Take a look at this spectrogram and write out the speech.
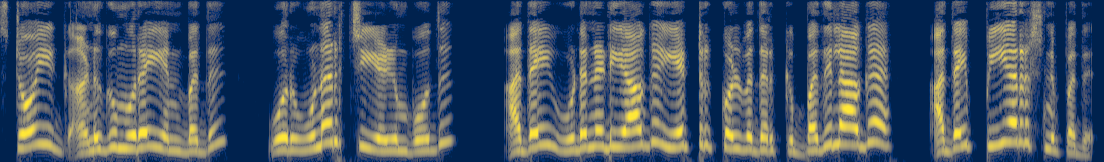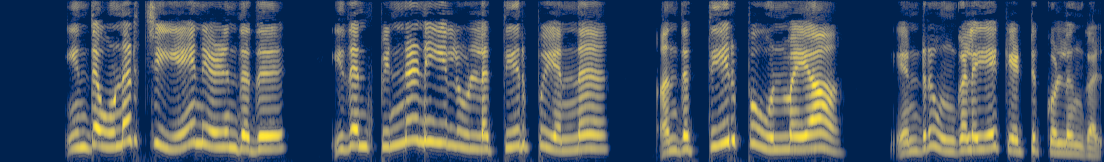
ஸ்டோயிக் அணுகுமுறை என்பது ஒரு உணர்ச்சி எழும்போது அதை உடனடியாக ஏற்றுக்கொள்வதற்கு பதிலாக அதை பியரஷ்னிப்பது இந்த உணர்ச்சி ஏன் எழுந்தது? இதன் பின்னணியில் உள்ள தீர்ப்பு என்ன? அந்த தீர்ப்பு உண்மையா என்று உங்களையே கேட்டுக்கொள்ளுங்கள்.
